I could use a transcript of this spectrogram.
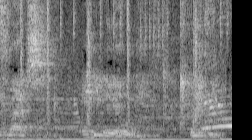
this match any day of the week. Thank you.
